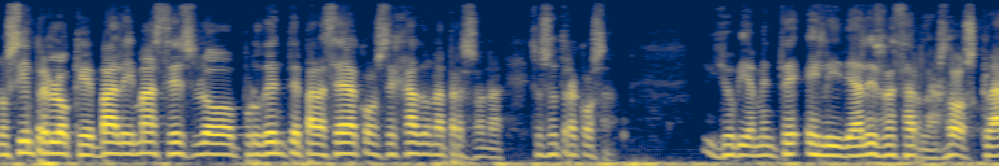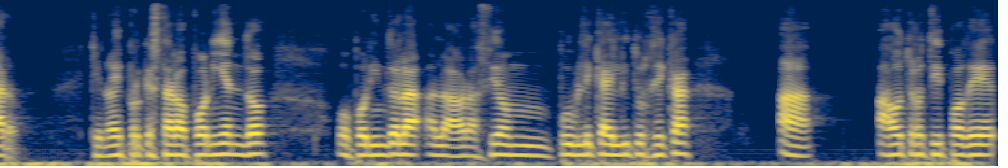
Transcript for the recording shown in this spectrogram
no siempre lo que vale más es lo prudente para ser aconsejado a una persona. Eso es otra cosa. Y obviamente el ideal es rezar las dos, claro. Que no hay por qué estar oponiendo, oponiendo la, la oración pública y litúrgica a, otro tipo de,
